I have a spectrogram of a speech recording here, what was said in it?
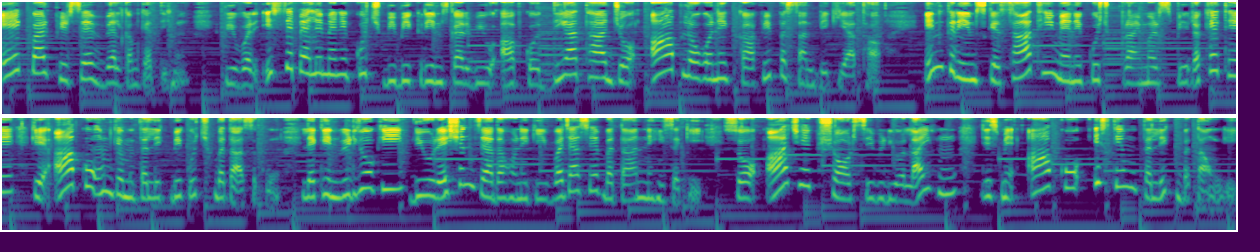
एक बार फिर से वेलकम कहती हूँ। व्यूवर, इससे पहले मैंने कुछ बीबी क्रीम्स का रिव्यू आपको दिया था जो आप लोगों ने काफ़ी पसंद भी किया था। इन क्रीम्स के साथ ही मैंने कुछ प्राइमर्स भी रखे थे कि आपको उनके मुतालिक भी कुछ बता सकूँ। लेकिन वीडियो की ड्यूरेशन ज़्यादा होने की वजह से बता नहीं सकी। सो आज एक शॉर्ट सी वीडियो लाई हूँ, जिसमें आपको इसके मुतालिक बताऊँगी।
